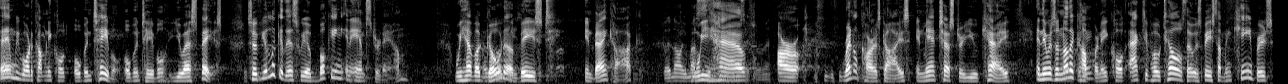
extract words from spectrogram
And we bought a company called OpenTable. Open Table, US based. So if you look at this, we have booking in Amsterdam. We have a Agoda based in Bangkok. We have our rental cars guys in Manchester, UK. And there was another okay. company called Active Hotels that was based up in Cambridge.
